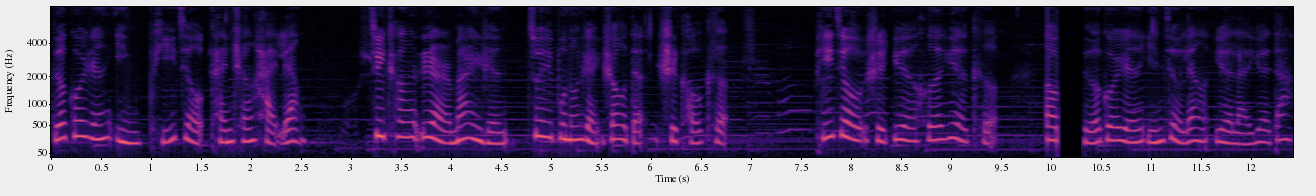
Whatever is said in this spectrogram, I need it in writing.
德国人饮啤酒堪称海量，据称日耳曼人最不能忍受的是口渴，啤酒是越喝越渴，德国人饮酒量越来越大。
